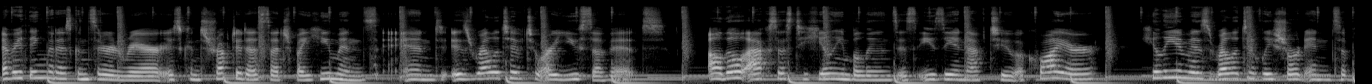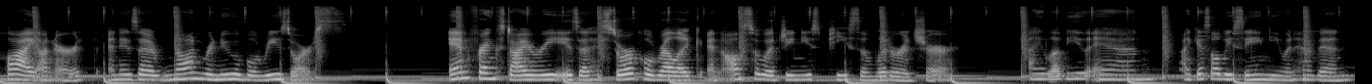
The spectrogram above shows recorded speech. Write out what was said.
Everything that is considered rare is constructed as such by humans and is relative to our use of it. Although access to helium balloons is easy enough to acquire, helium is relatively short in supply on Earth and is a non renewable resource. Anne Frank's diary is a historical relic and also a genius piece of literature. I love you, Anne. I guess I'll be seeing you in heaven.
